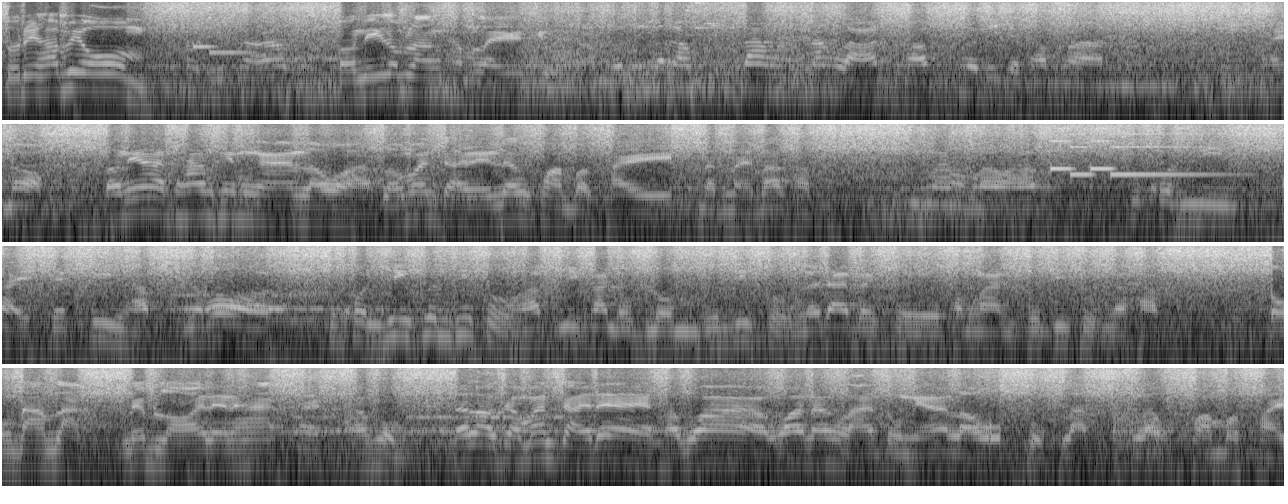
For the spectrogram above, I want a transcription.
สวัสดีครับพี่โอมสวัสดีครับตอนนี้กำลังทำอะไรกันอยู่ครับตอนนี้กำลังนั่งนั่งร้านครับ เพื่อที่จะทำงาน ภายนอกตอนนี้ทางทีมงานเราอะ เรามั่นใจในเรื่องความปลอดภัยแบบไหนบ้างครับ ทีมงานของเราครับ ทุกคนมีใส่เซฟตี้ครับ แล้วก็ทุกคนที่ขึ้นที่สูงครับ มีการอบรมพื้นที่สูงและได้ใบเซอร์ทำงานพื้นที่สูงแล้วครับ ตรงตามหลักเรียบร้อยเลยนะฮะใช่ครับผม แล้วเราจะมั่นใจได้ไงครับว่าว่านั่งร้านตรงเนี้ยเราถูกหลักแล้วความปลอดภัย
